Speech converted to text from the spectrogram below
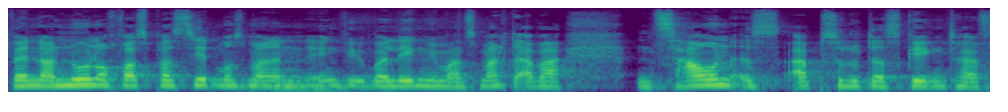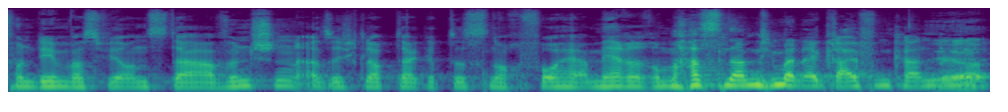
wenn dann nur noch was passiert, muss man mhm. irgendwie überlegen, wie man es macht. Aber ein Zaun ist absolut das Gegenteil von dem, was wir uns da wünschen. Also ich glaube, da gibt es noch vorher mehrere Maßnahmen, die man ergreifen kann. Ja. Äh,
